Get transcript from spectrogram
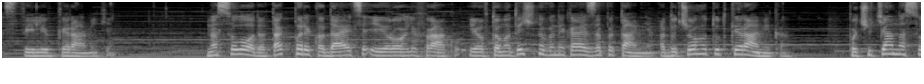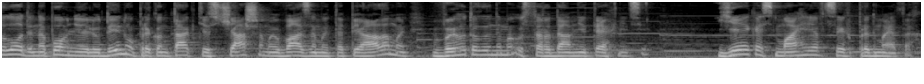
стилів кераміки. Насолода так перекладається іерогліф раку, і автоматично виникає запитання: а до чого тут кераміка? Почуття насолоди наповнює людину при контакті з чашами, вазами та піалами, виготовленими у стародавній техніці. Є якась магія в цих предметах.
